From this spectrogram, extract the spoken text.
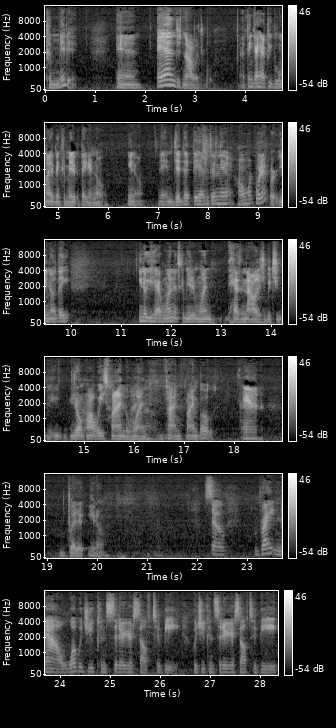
committed and, and knowledgeable. I think I had people who might have been committed, but they didn't know, you know and did that they hadn't done their homework, whatever. You know, they you know, you have one that's committed, one has knowledge, but you you, you don't always find the find one, both. find find both. And but it, you know. So right now, what would you consider yourself to be? Would you consider yourself to be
